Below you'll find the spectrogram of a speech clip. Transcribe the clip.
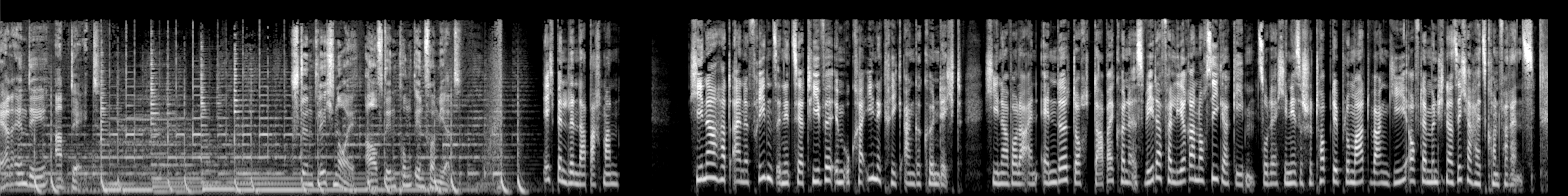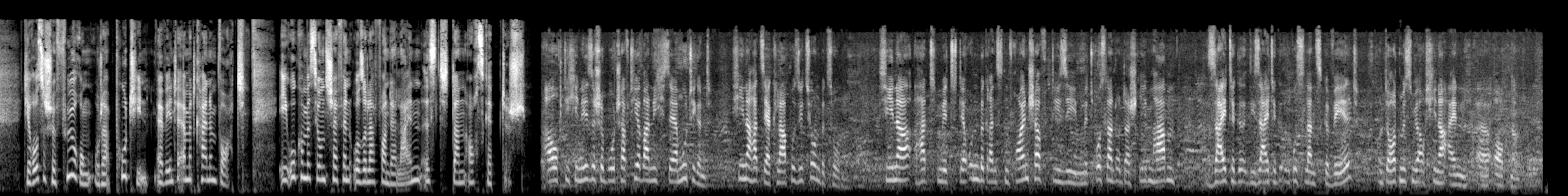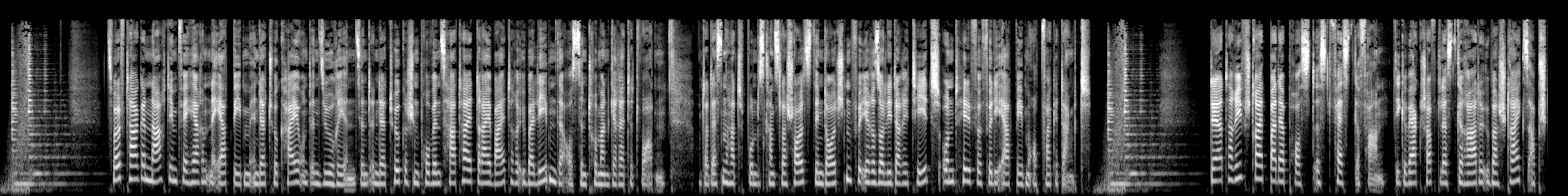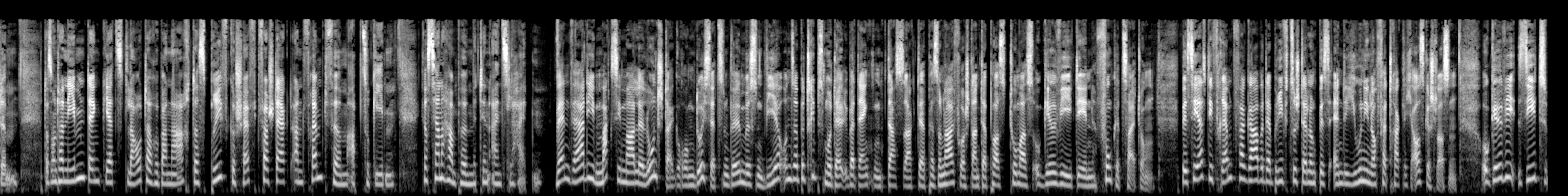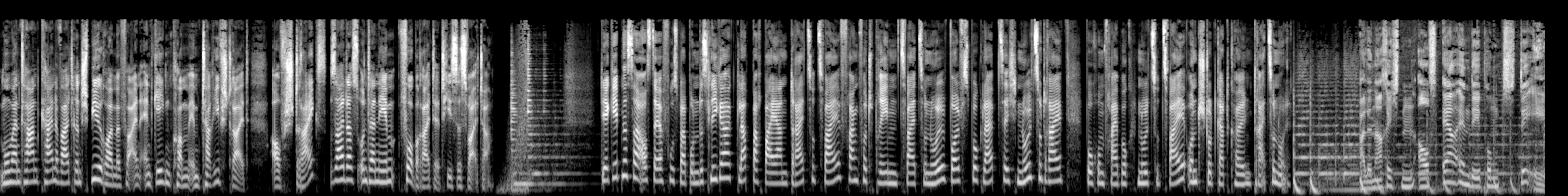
RND Update. Stündlich neu. Auf den Punkt informiert. Ich bin Linda Bachmann. China hat eine Friedensinitiative im Ukraine-Krieg angekündigt. China wolle ein Ende, doch dabei könne es weder Verlierer noch Sieger geben, so der chinesische Top-Diplomat Wang Yi auf der Münchner Sicherheitskonferenz. Die russische Führung oder Putin erwähnte er mit keinem Wort. EU-Kommissionschefin Ursula von der Leyen ist dann auch skeptisch. Auch die chinesische Botschaft hier war nicht sehr ermutigend. China hat sehr klar Position bezogen. China hat mit der unbegrenzten Freundschaft, die sie mit Russland unterschrieben haben, Seite, die Seite Russlands gewählt. Und dort müssen wir auch China einordnen. Zwölf Tage nach dem verheerenden Erdbeben in der Türkei und in Syrien sind in der türkischen Provinz Hatay drei weitere Überlebende aus den Trümmern gerettet worden. Unterdessen hat Bundeskanzler Scholz den Deutschen für ihre Solidarität und Hilfe für die Erdbebenopfer gedankt. Der Tarifstreit bei der Post ist festgefahren. Die Gewerkschaft lässt gerade über Streiks abstimmen. Das Unternehmen denkt jetzt laut darüber nach, das Briefgeschäft verstärkt an Fremdfirmen abzugeben. Christiane Hampe mit den Einzelheiten. Wenn Verdi maximale Lohnsteigerungen durchsetzen will, müssen wir unser Betriebsmodell überdenken. Das sagt der Personalvorstand der Post Thomas Ogilvy den Funke-Zeitungen. Bisher ist die Fremdvergabe der Briefzustellung bis Ende Juni noch vertraglich ausgeschlossen. Ogilvy sieht momentan keine weiteren Spielräume für ein Entgegenkommen im Tarifstreit. Auf Streiks sei das Unternehmen vorbereitet, hieß es weiter. Die Ergebnisse aus der Fußball-Bundesliga: Gladbach-Bayern 3 zu 2, Frankfurt-Bremen 2 zu 0, Wolfsburg-Leipzig 0 zu 3, Bochum-Freiburg 0 zu 2 und Stuttgart-Köln 3 zu 0. Alle Nachrichten auf rnd.de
